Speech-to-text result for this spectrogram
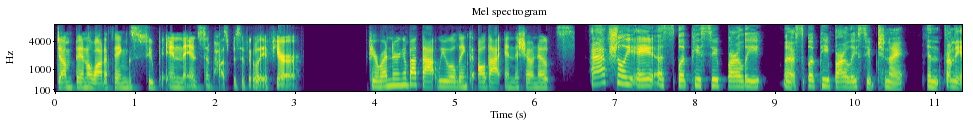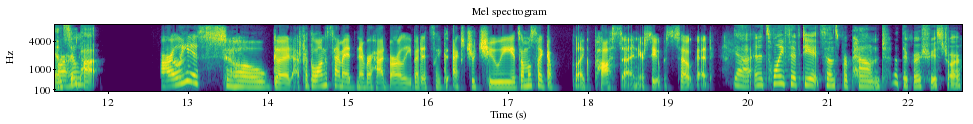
dump in a lot of things soup in the instant pot specifically if you're if you're wondering about that we will link all that in the show notes. I actually ate a split pea soup barley uh, split pea barley soup tonight in from the instant barley, pot. Barley is so good. For the longest time i had never had barley but it's like extra chewy. It's almost like a like a pasta in your soup. It's so good. Yeah and it's only 58 cents per pound at the grocery store.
